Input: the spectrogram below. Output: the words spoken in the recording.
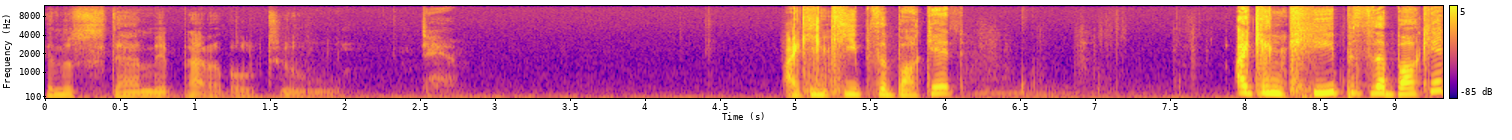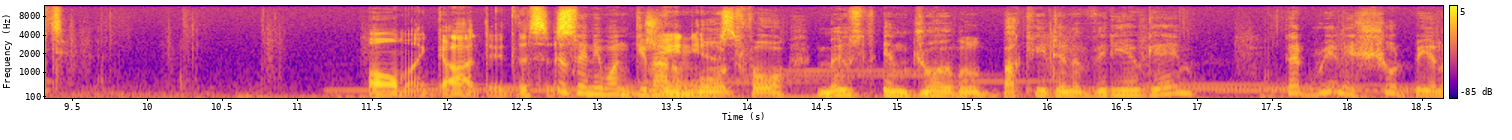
in the Stanley Parable 2. Damn. I can keep the bucket? I can keep the bucket? Oh my god, dude, this is Does anyone give out genius. awards for most enjoyable bucket in a video game? That really should be an.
